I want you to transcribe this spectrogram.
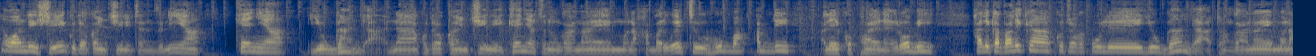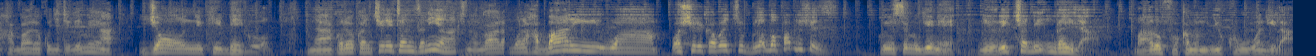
na waandishi kutoka nchini Tanzania, Kenya, Uganda na kutoka nchini Kenya tunaungana naye mwanahabari wetu Huba Abdi aliyeko pale Nairobi. Hali kadhalika kutoka kule Uganda tunaungana naye mwanahabari wa kujitegemea John Kibego, na kutoka nchini Tanzania tunaungana na mwanahabari wa washirika wetu Global Publishers. Huyu si mwingine ni Richard Ngaila maarufu kama mjukuu wa Nila.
